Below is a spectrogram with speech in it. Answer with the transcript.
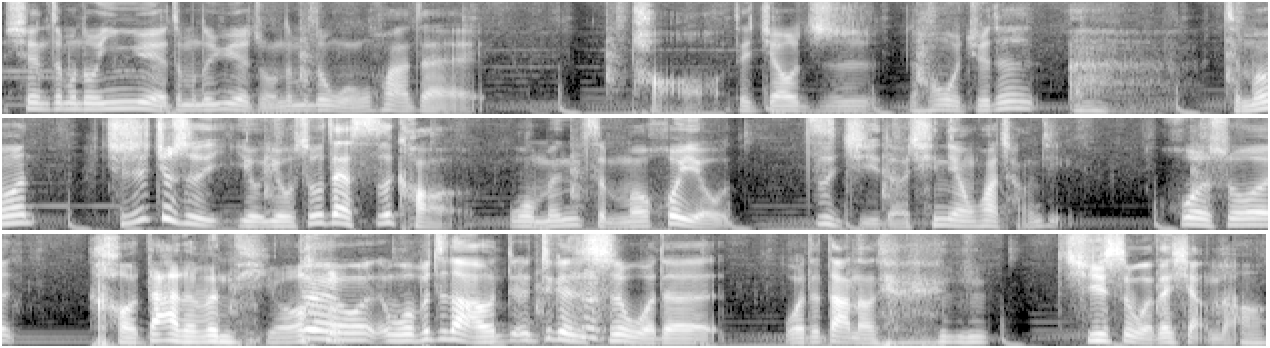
现在这么多音乐，这么多乐种，那么多文化在跑，在交织，然后我觉得啊，怎么其实就是有有时候在思考，我们怎么会有自己的青年化场景，或者说，好大的问题哦。对我我不知道，这这个是我的 我的大脑 驱使我在想的。好，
